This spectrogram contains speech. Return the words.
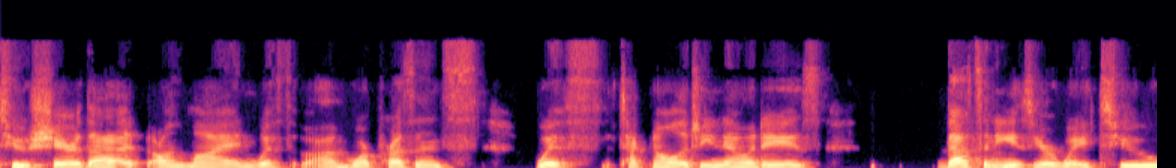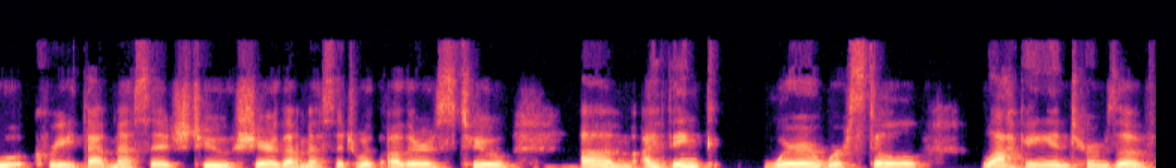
to share that online with um, more presence with technology nowadays that's an easier way to create that message to share that message with others too. Um, i think where we're still lacking in terms of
